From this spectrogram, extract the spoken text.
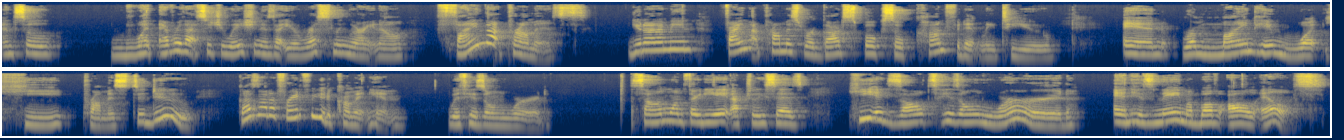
And so whatever that situation is that you're wrestling with right now, find that promise. You know what I mean? Find that promise where God spoke so confidently to you and remind him what he promised to do. God's not afraid for you to come at him with his own word. Psalm 138 actually says, He exalts his own word and his name above all else.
